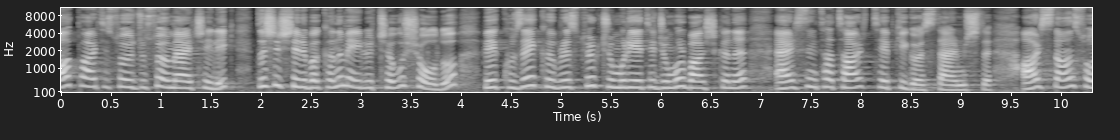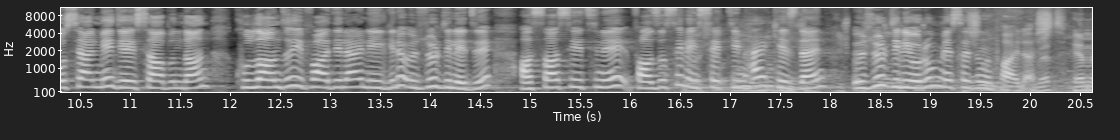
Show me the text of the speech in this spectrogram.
AK Parti Sözcüsü Ömer Çelik, Dışişleri Bakanı Mevlüt Çavuşoğlu ve Kuzey Kuzey Kıbrıs Türk Cumhuriyeti Cumhurbaşkanı Ersin Tatar tepki göstermişti. Arslan sosyal medya hesabından kullandığı ifadelerle ilgili özür diledi. Hassasiyetini fazlasıyla hissettiğim herkesten özür diliyorum mesajını paylaştı. Hem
